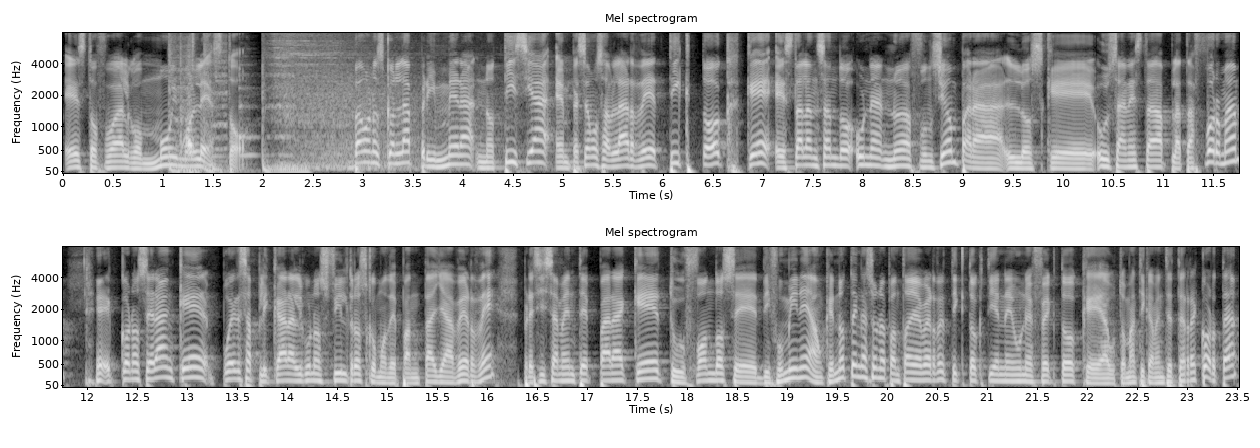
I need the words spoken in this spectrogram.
Esto fue algo muy molesto. Vámonos con la primera noticia. Empecemos a hablar de TikTok que está lanzando una nueva función para los que usan esta plataforma. Eh, conocerán que puedes aplicar algunos filtros como de pantalla verde precisamente para que tu fondo se difumine. Aunque no tengas una pantalla verde, TikTok tiene un efecto que automáticamente te recorta.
